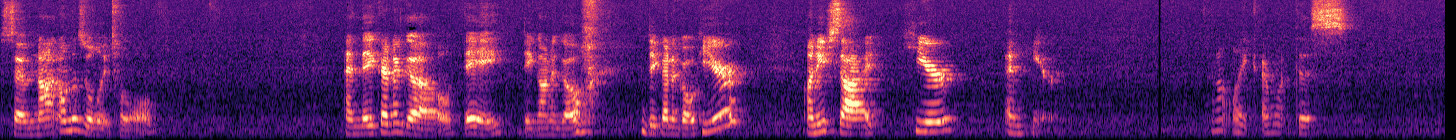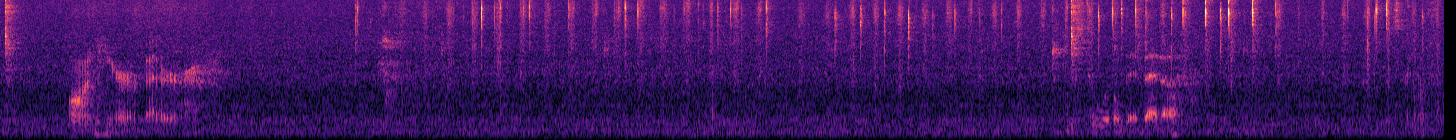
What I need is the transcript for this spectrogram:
So not on the Zuli tool. And they're gonna go, they, they're gonna go, they're gonna go here, on each side, here, and here. I don't like, I want this on here better. Just a little bit better. Just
